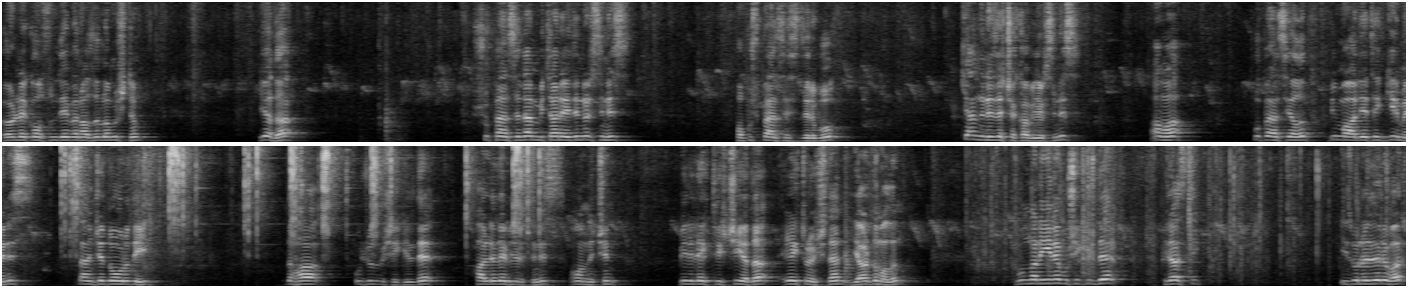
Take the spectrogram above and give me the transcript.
Örnek olsun diye ben hazırlamıştım. Ya da şu penseden bir tane edinirsiniz. Papuç pensesidir bu. Kendiniz de çakabilirsiniz. Ama bu penseyi alıp bir maliyete girmeniz bence doğru değil. Daha ucuz bir şekilde halledebilirsiniz. Onun için bir elektrikçi ya da elektronikçiden yardım alın. Bunların yine bu şekilde plastik izoleleri var.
